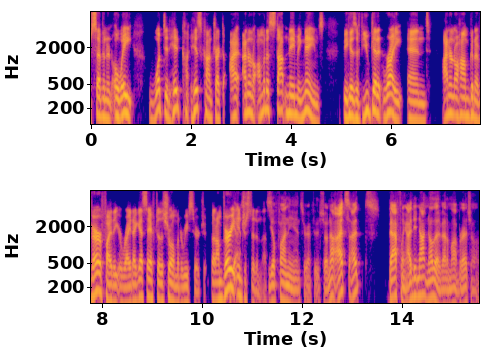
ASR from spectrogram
07 and 08. What did his his contract? I I don't know. I'm gonna stop naming names because if you get it right, and I don't know how I'm gonna verify that you're right. I guess after the show I'm gonna research it, but I'm very Yes. interested in this. You'll find the answer after the show. No, that's that's baffling. I did not know that about Ahmad Bradshaw.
